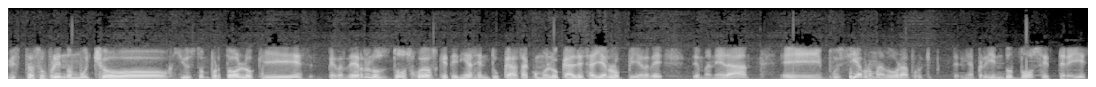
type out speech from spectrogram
Está sufriendo mucho Houston por todo lo que es perder los dos juegos que tenías en tu casa como locales. Ayer lo pierde de manera, eh, pues sí, abrumadora porque termina perdiendo 12-3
